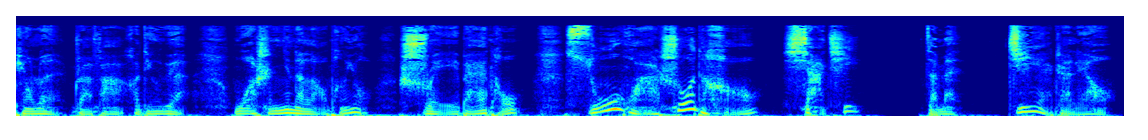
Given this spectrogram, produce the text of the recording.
评论、转发和订阅。我是您的老朋友水白头。俗话说得好，下期咱们接着聊。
